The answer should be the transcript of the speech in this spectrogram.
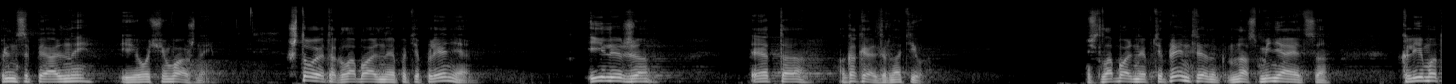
принципиальный и очень важный. Что это глобальное потепление? Или же это... А какая альтернатива? Значит, глобальное потепление, у нас меняется климат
